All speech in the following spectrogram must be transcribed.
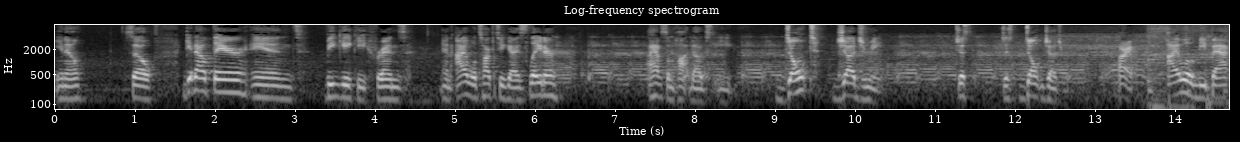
You know? So get out there and be geeky, friends and I will talk to you guys later. I have some hot dogs to eat. Don't judge me. Just just don't judge me. All right, I will be back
